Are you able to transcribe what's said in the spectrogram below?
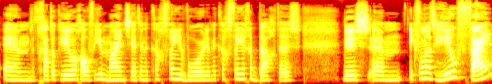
En dat gaat ook heel erg over je mindset en de kracht van je woorden en de kracht van je gedachten. Dus um, ik vond het heel fijn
